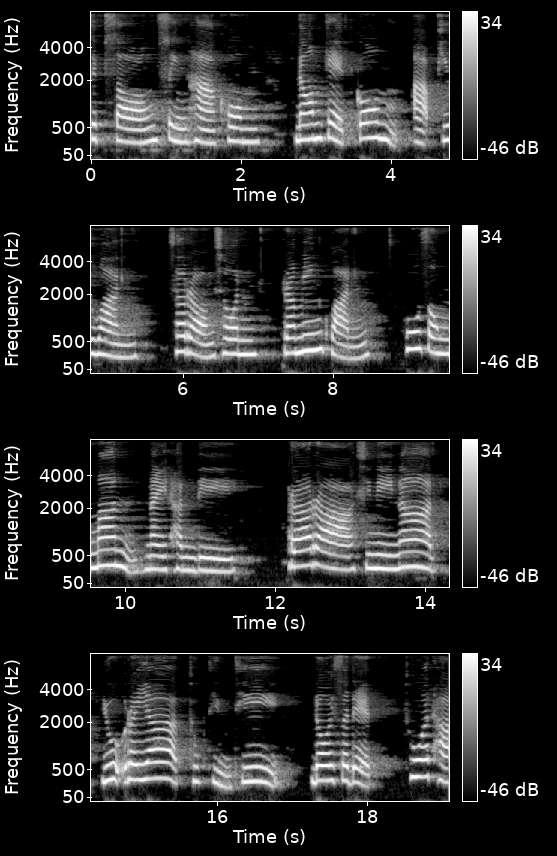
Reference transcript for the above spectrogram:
12 สิงหาคม น้อมเกตก้มอภิวันฉลองชน พระมิ่งขวัญ ผู้ทรงมั่นในทันดี พระราชินีนาถยุรยาตทุกถิ่นที่ โดยเสด็จทั่วทา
